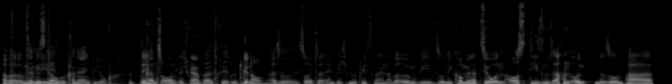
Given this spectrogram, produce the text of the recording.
aber irgendwie Dennis Daube kann ja eigentlich auch Den- ganz ordentlich vom Ja. Ball treten. Genau, also sollte eigentlich möglich sein, aber irgendwie so die Kombination aus diesen Sachen und so ein paar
